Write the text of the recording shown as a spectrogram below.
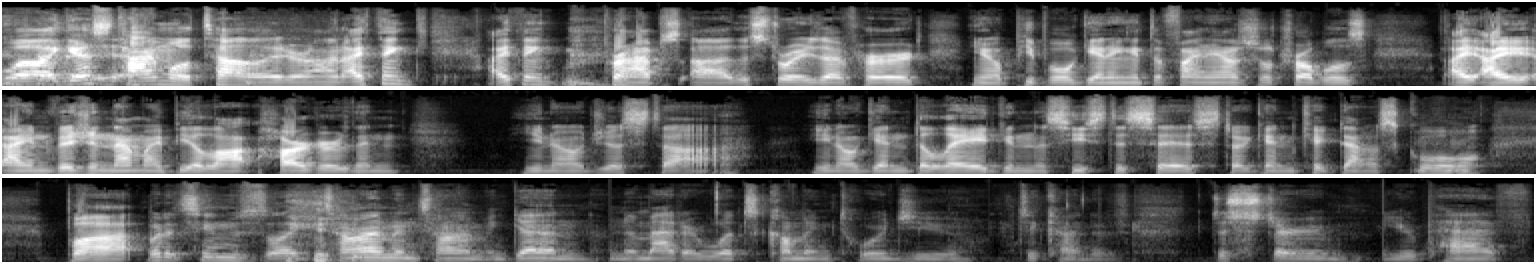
well, I guess yeah. time will tell later on. I think I think perhaps uh, the stories I've heard, you know, people getting into financial troubles I, I, I envision that might be a lot harder than, you know, just uh, you know, getting delayed, getting a cease desist, or getting kicked out of school. Mm-hmm. But but it seems like time and time again, no matter what's coming towards you to kind of disturb your path,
